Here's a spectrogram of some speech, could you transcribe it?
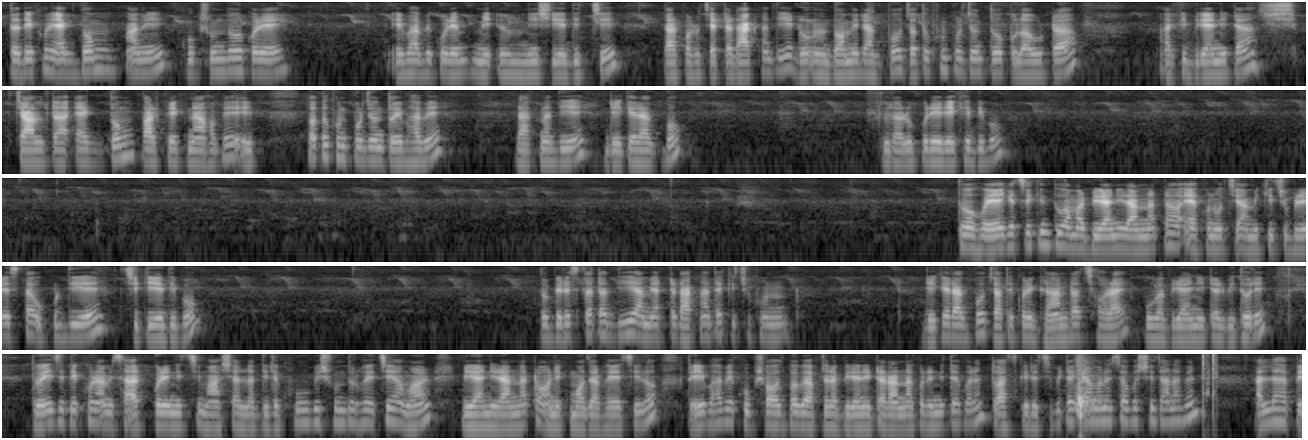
তো দেখুন, একদম আমি খুব সুন্দর করে এভাবে করে মিশিয়ে দিচ্ছি। তারপর হচ্ছে একটা ঢাকনা দিয়ে দমে রাখব। যতক্ষণ পর্যন্ত পোলাওটা আর কি বিরিয়ানিটা, চালটা একদম পারফেক্ট না হবে, এই ততক্ষণ পর্যন্ত এভাবে ঢাকনা দিয়ে ডেকে রাখব। চুলার উপরে রেখে দিব। তো হয়ে গেছে কিন্তু আমার বিরিয়ানি রান্নাটা। এখন হচ্ছে আমি কিছু ব্রেস্তা উপর দিয়ে ছিটিয়ে দিব। তো বেরেস্তাটা দিয়ে আমি একটা ঢাকনা দিয়ে কিছুক্ষণ ঢেকে রাখব যাতে করে ঘ্রানটা ছড়ায় পুরো বিরিয়ানিটার ভিতরে। তো এই যে দেখুন, আমি সার্ভ করে নিচ্ছি। মাশাল্লাহ দিলে খুবই সুন্দর হয়েছে আমার বিরিয়ানি রান্নাটা, অনেক মজার হয়েছিল। তো এইভাবে খুব সহজভাবে আপনারা বিরিয়ানিটা রান্না করে নিতে পারেন। তো আজকের রেসিপিটা কেমন হয়েছে অবশ্যই জানাবেন। আল্লাহ হাফেজ।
